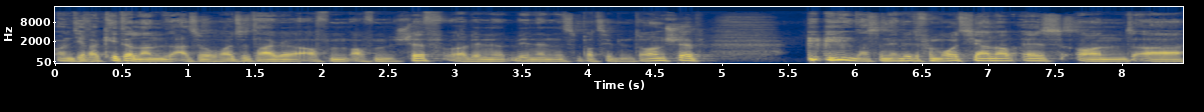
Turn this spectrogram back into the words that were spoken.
und die Rakete landet also heutzutage auf dem, auf dem Schiff, oder wir, wir nennen es im Prinzip ein Drohnenschiff, das in der Mitte vom Ozean noch ist. Und, äh,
